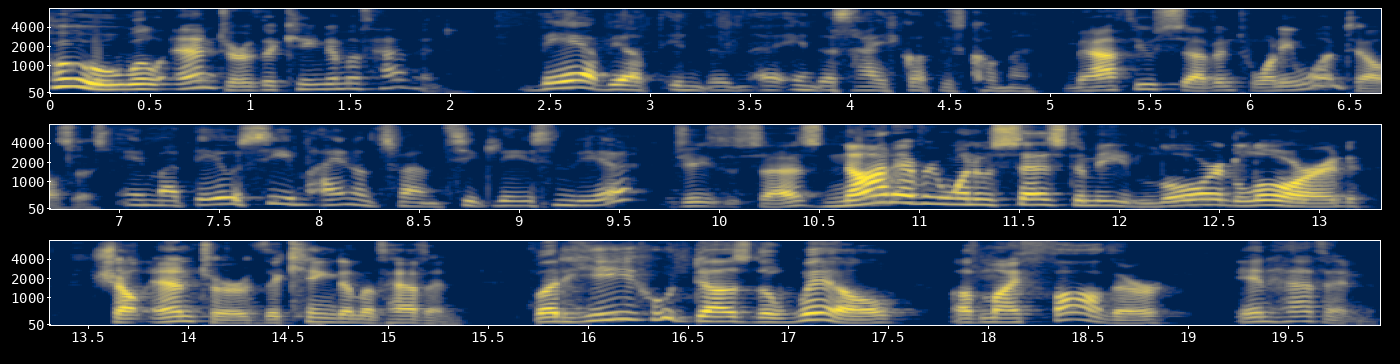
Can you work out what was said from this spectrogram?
Who will enter the kingdom of heaven? Wer wird in, den, äh, in das Reich Gottes kommen? Matthew 7:21 tells us. In Matthäus 7, 21 lesen wir, Jesus says, Not everyone who says to me, Lord, Lord, shall enter the kingdom of heaven, but he who does the will of my Father in heaven.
